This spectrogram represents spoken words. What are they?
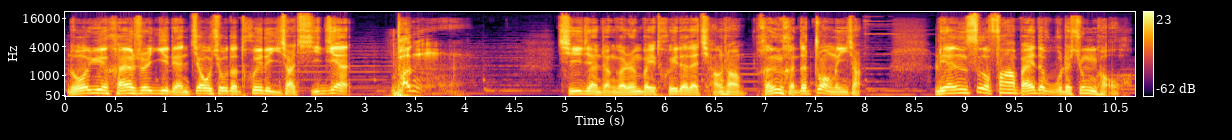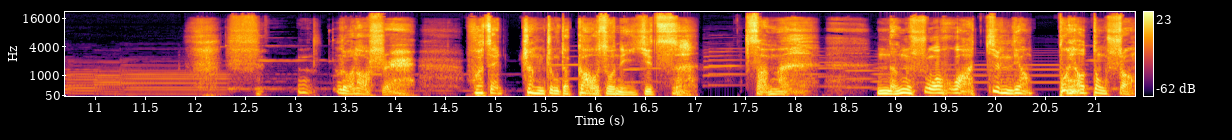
罗玉还是一脸娇羞的推了一下旗剑，砰！齐剑整个人被推的在墙上狠狠的撞了一下，脸色发白的捂着胸口。罗老师，我再郑重的告诉你一次，咱们能说话尽量不要动手，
